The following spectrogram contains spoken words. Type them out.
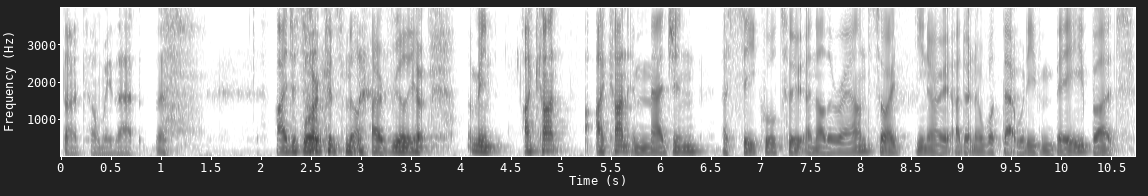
don't tell me that. That's I just hope it's not. I really hope. I mean, I can't. I can't imagine a sequel to another round. So I, you know, I don't know what that would even be. But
